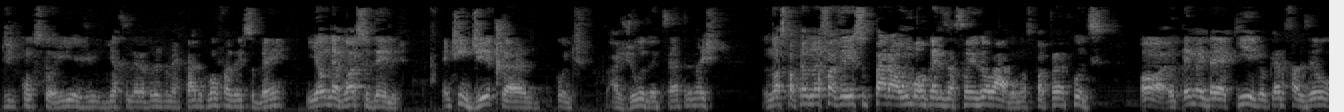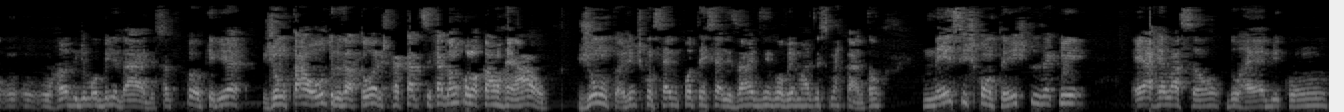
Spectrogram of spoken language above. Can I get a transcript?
de consultorias, de, de aceleradores do mercado que vão fazer isso bem e é o negócio deles a gente indica, a gente ajuda, etc. Mas o nosso papel não é fazer isso para uma organização isolada. O nosso papel é, putz, ó, eu tenho uma ideia aqui que eu quero fazer um, um, um hub de mobilidade. Só que pô, eu queria juntar outros atores para se cada um colocar um real junto, a gente consegue potencializar e desenvolver mais esse mercado. Então, nesses contextos é que é a relação do Hub com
